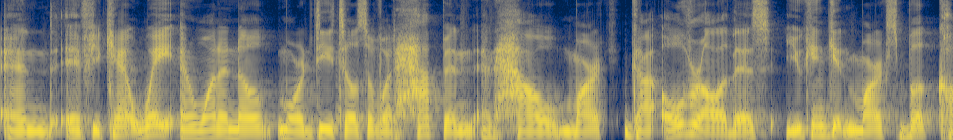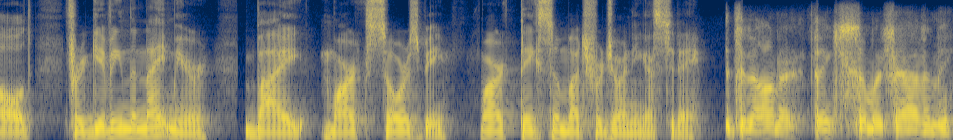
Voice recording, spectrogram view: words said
And if you can't wait and want to know more details of what happened and how Mark got over all of this, you can get Mark's book called Forgiving the Nightmare by Mark Sowersby. Mark, thanks so much for joining us today. It's an honor. Thank you so much for having me.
